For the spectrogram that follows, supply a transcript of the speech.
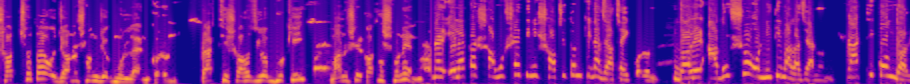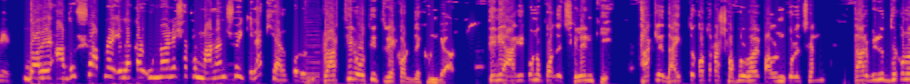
স্বচ্ছতা ও জনসংযোগ মূল্যায়ন করুন। প্রার্থী সহজলভ্য কি? মানুষের কথা শোনেন? আপনার এলাকার সমস্যায় তিনি সচেতন কিনা যাচাই করুন। দলের আদর্শ ও নীতিমালা জানুন। প্রার্থী কোন দলের? দলের আদর্শ আপনার এলাকার উন্নয়নের সাথে মানানসই কিনা খেয়াল করুন। প্রার্থীর অতীত রেকর্ড দেখুন বেয়ার তিনি আগে কোনো পদে ছিলেন কি? থাকলে দায়িত্ব কতটা সফলভাবে পালন করেছেন, তার বিরুদ্ধে কোনো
